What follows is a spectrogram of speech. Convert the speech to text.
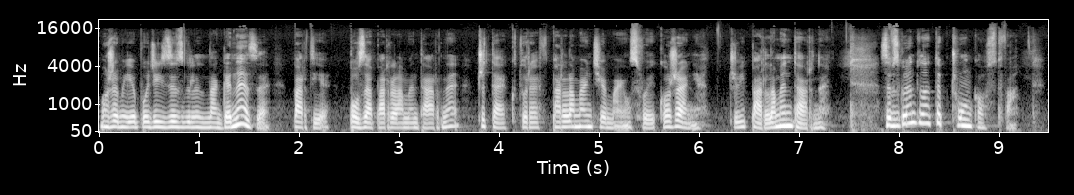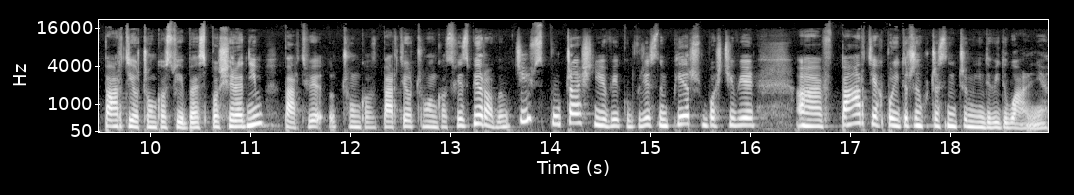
Możemy je podzielić ze względu na genezę, partie pozaparlamentarne czy te, które w parlamencie mają swoje korzenie czyli parlamentarne. Ze względu na typ członkostwa, partie o członkostwie bezpośrednim, partie, o członkostwie zbiorowym. Dziś współcześnie, w wieku XXI, właściwie w partiach politycznych uczestniczymy indywidualnie.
